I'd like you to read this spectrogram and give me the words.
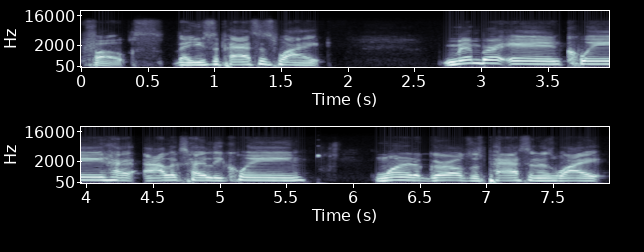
folks. They used to pass as white. Remember in Queen Alex Haley Queen, one of the girls was passing as white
